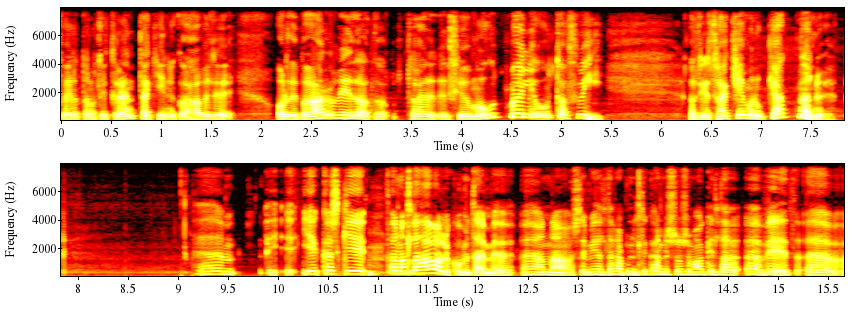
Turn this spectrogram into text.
fer þetta náttúrulega grendakynningu hafið þið orðið bara við að það, það séu mótmæli út af því? Af því að það kemur nú gætnanu upp. Um, Ég, ég kannski, það er náttúrulega hafa alveg komið dæmi hana, sem ég held að Hrafnildi kannir svo sem ágjörða uh, við uh,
